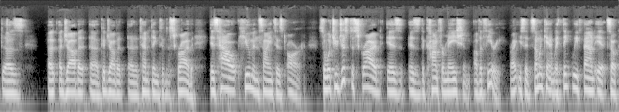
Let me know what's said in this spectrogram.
does a, a job at a good job at, at attempting to describe is how human scientists are. So what you just described is is the confirmation of a theory, right? You said someone can. I think we found it. So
